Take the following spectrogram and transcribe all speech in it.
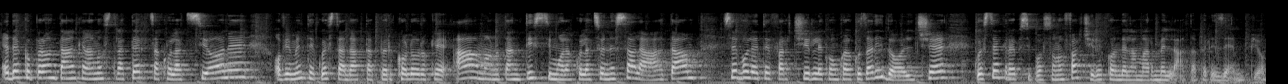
Ed ecco pronta anche la nostra terza colazione, ovviamente questa è adatta per coloro che amano tantissimo la colazione salata, se volete farcirle con qualcosa di dolce, queste crepe si possono farcire con della marmellata per esempio.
